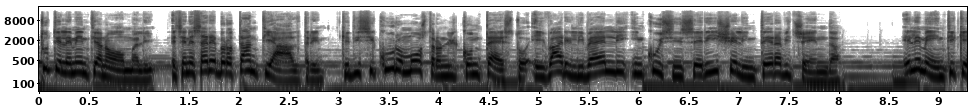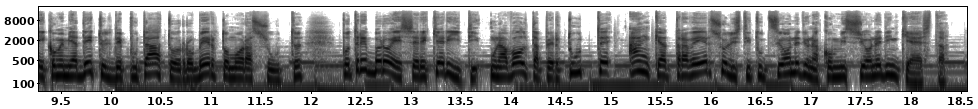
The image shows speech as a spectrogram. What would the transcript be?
Tutti elementi anomali, e ce ne sarebbero tanti altri, che di sicuro mostrano il contesto e i vari livelli in cui si inserisce l'intera vicenda. Elementi che, come mi ha detto il deputato Roberto Morassut, potrebbero essere chiariti una volta per tutte anche attraverso l'istituzione di una commissione d'inchiesta.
